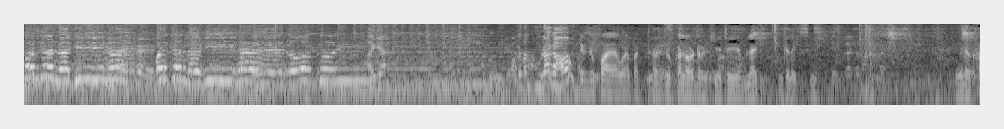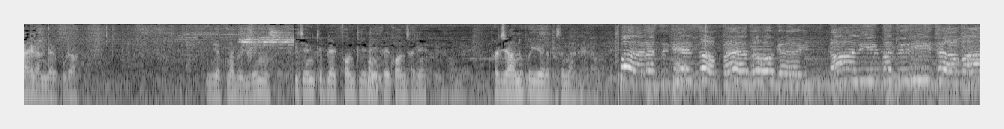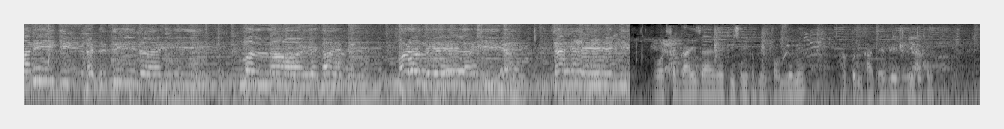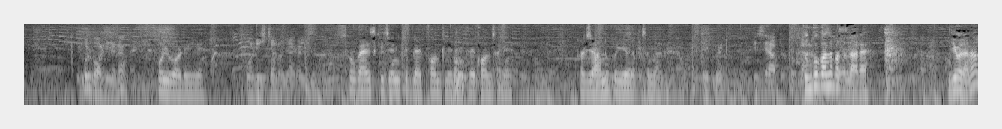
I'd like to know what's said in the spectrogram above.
बढ़कर नहीं है बढ़कर नहीं है रो कोई। आ गया। अबे तो पूरा गाओ दफ़ा आया हुआ है पत्थर जो कल ऑर्डर किए थे ये ब्लैक गैलेक्सी ये रखा है अंदर पूरा। ये अपना बिल्डिंग किचन के प्लेटफॉर्म के लिए देख रहे कौन सा लें पर जानू को ये वाला पसंद आ रहा है। बरस के सफ़ेद हो गई काली बदरी जवानी की घटती नहीं। मल्ला ये धड़कन बढ़ने लगी है झगड़े की। व्हाट्सअप गाइस आए हुए किचन का प्लेटफॉर्म लेने। आपको दिखाते हैं वेट ये देखो। फुल बॉडी है ना? फुल बॉडी ये वो डिजिटल हो जाएगा ये। सो गाइस किचन के प्लेटफॉर्म के लिए देख रहे कौन सा लें पर जानू को ये वाला पसंद आ रहा है। एक मिनट जिसे आप तुमको कौन सा पसंद आ रहा है? ये वाला ना?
